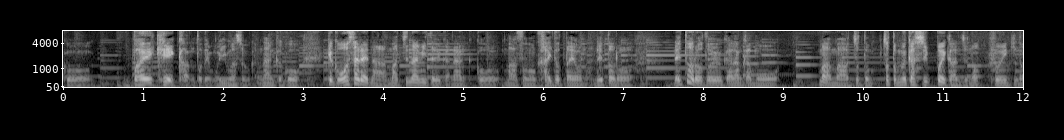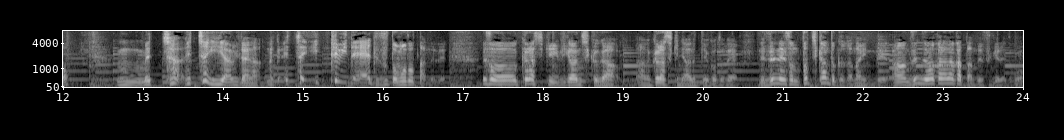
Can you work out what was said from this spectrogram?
こう、映え景観とでも言いましょうか。なんかこう、結構おしゃれな街並みというか、なんかこう、まあその買い取ったようなレトロ、レトロというかなんかもう、まあまあちょっと、ちょっと昔っぽい感じの雰囲気の、うん、めっちゃ、めっちゃいいや、みたいな。なんか、めっちゃ行ってみてーってずっと思っとったんでね。で、その、倉敷美観地区が、あの、倉敷にあるっていうことで、で、全然その土地勘とかがないんで、あの、全然わからなかったんですけれども、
